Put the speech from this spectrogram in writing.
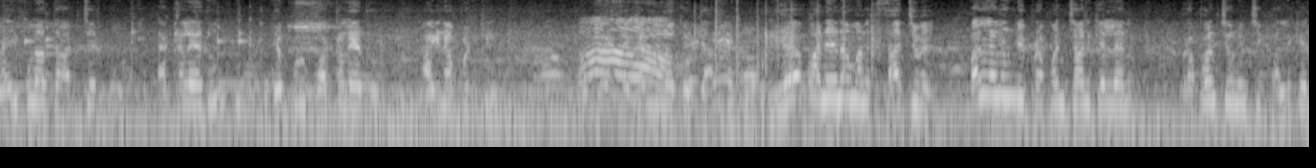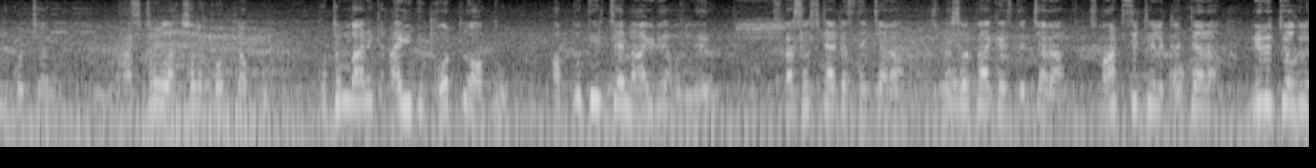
లైఫ్లో తాటి చెట్టు ఎక్కలేదు ఎప్పుడు కొట్టలేదు. అయినప్పటికీ ముప్పై సెకండ్లో కొట్టా. ఏ పనైనా మనకు సాధ్యమే. పల్లె నుండి ప్రపంచానికి వెళ్ళాను. ప్రపంచం నుంచి పల్లెకి ఎందుకు వచ్చాను? రాష్ట్రం లక్షల కోట్ల అప్పు. కుటుంబానికి ఐదు కోట్లు అప్పు. అప్పు తీర్చే నాయుడు ఎవరు లేరు. స్పెషల్ స్టేటస్ తెచ్చారా? స్పెషల్ ప్యాకేజ్ తెచ్చారా? స్మార్ట్ సిటీలు కట్టారా? నిరుద్యోగులు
